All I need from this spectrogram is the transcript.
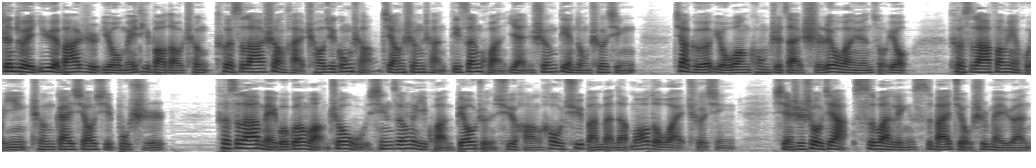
针对一月八日有媒体报道称，特斯拉上海超级工厂将生产第三款衍生电动车型，价格有望控制在十六万元左右。特斯拉方面回应称该消息不实。特斯拉美国官网周五新增了一款标准续航后驱版本的 Model Y 车型，显示售价四万零四百九十美元，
